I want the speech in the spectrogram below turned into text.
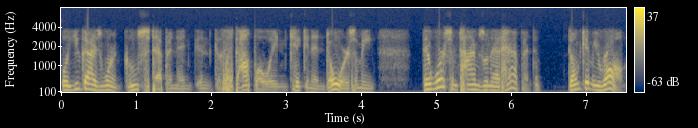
Well, you guys weren't goose stepping and, and Gestapo and kicking in doors. I mean, there were some times when that happened. Don't get me wrong.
